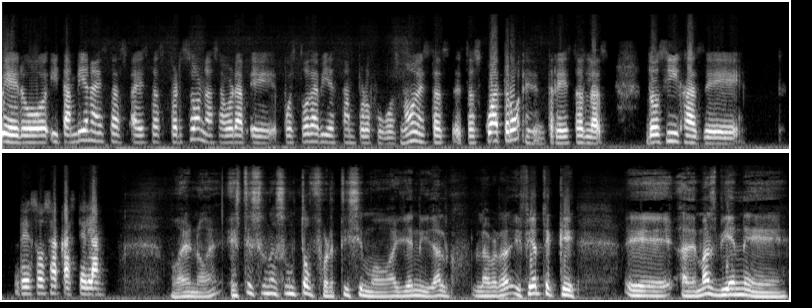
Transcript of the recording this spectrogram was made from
pero y también a estas a estas personas ahora eh, pues todavía están prófugos no estas estas cuatro entre estas las dos hijas de, de Sosa Castelán bueno ¿eh? este es un asunto fuertísimo allá en Hidalgo la verdad y fíjate que eh, además viene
